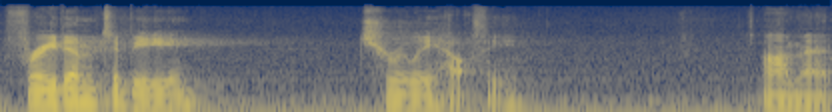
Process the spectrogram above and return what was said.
Freedom to be truly healthy. Amen.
